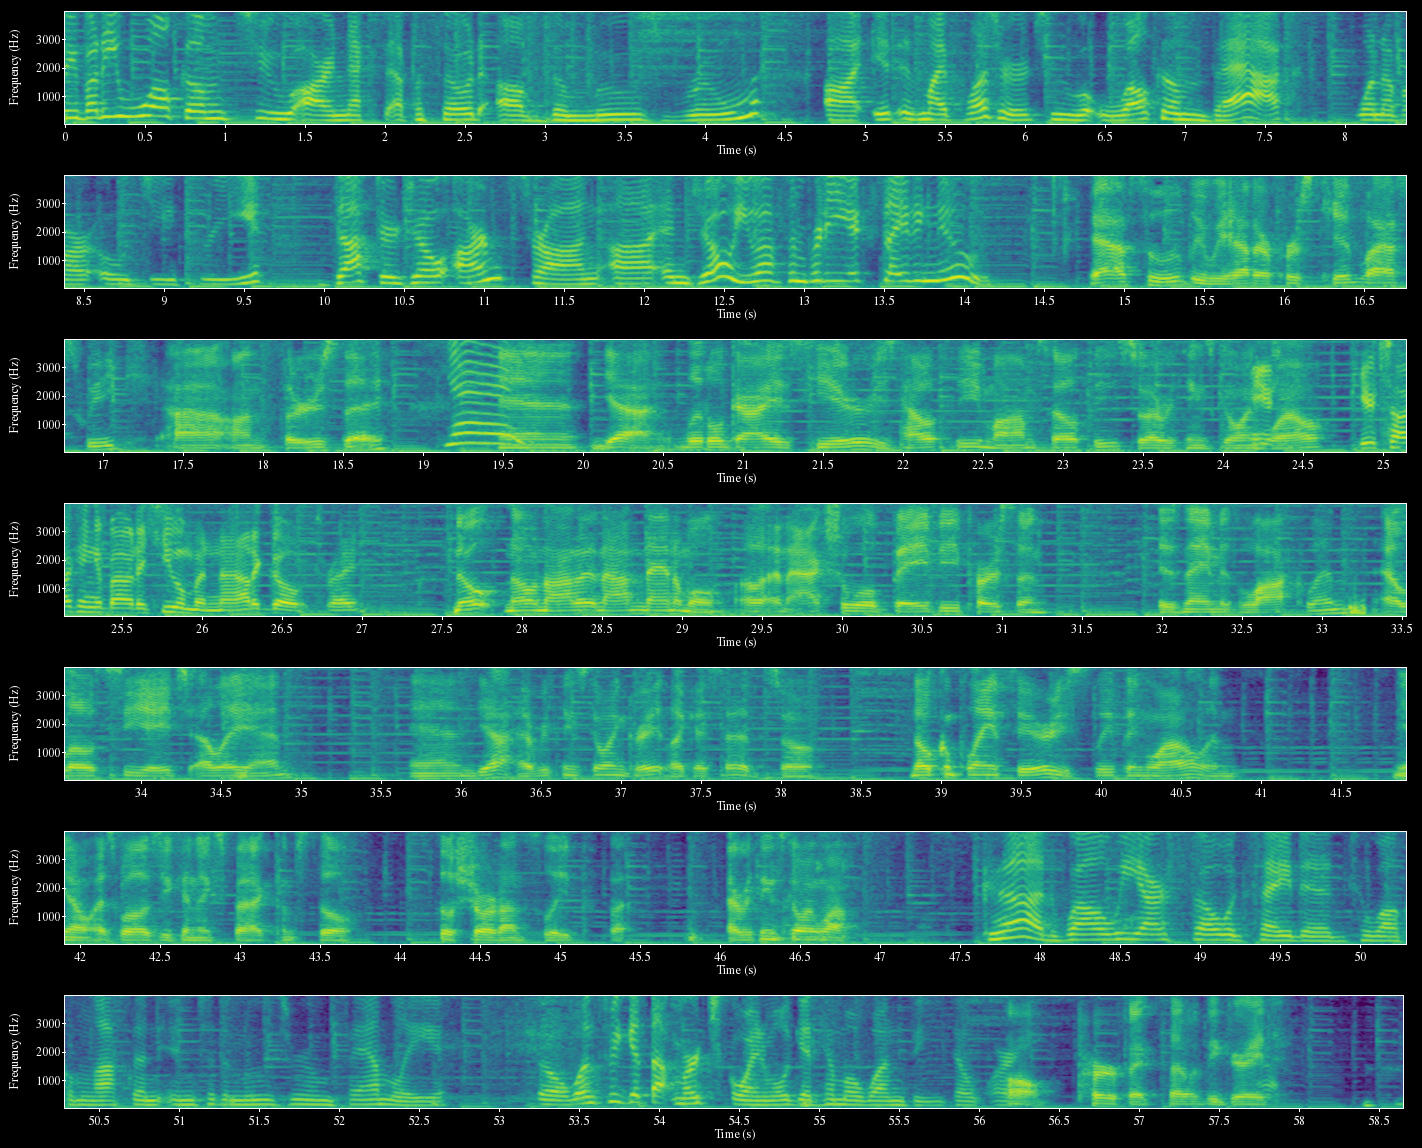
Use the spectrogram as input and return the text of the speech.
everybody. Welcome to our next episode of The Moos Room. Uh, it is my pleasure to welcome back one of our OG3, Dr. Joe Armstrong. Uh, and Joe, you have some pretty exciting news. Yeah, absolutely. We had our first kid last week uh, on Thursday. Yay! And yeah, little guy is here. He's healthy. Mom's healthy. So everything's going You're- well. You're talking about a human, not a goat, right? No, no, not, a, not an animal, uh, an actual baby person. His name is Lochlan, L O C H L A N. And yeah, everything's going great, like I said. So no complaints here. He's sleeping well and, you know, as well as you can expect. I'm still still short on sleep, but everything's going well. Good. Well, we are so excited to welcome Lochlan into the Moos Room family. So once we get that merch going, we'll get him a onesie. Don't worry. Oh, perfect. That would be great.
